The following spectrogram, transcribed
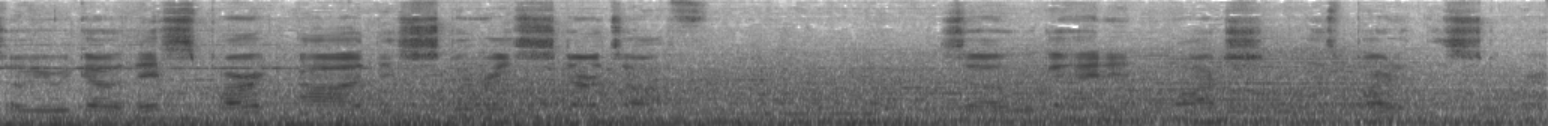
So here we go. This part, uh, this story starts off. So we'll go ahead and watch this part of the story.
